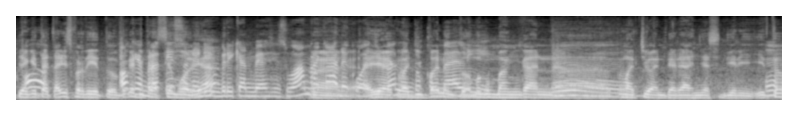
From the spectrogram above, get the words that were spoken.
Yang Oh. kita cari seperti itu. Mereka Oke, di berarti sudah Mulia, diberikan beasiswa, mereka Nah, ada kewajiban, untuk kewajiban kembali. Hmm. untuk mengembangkan uh, kemajuan daerahnya sendiri. Itu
